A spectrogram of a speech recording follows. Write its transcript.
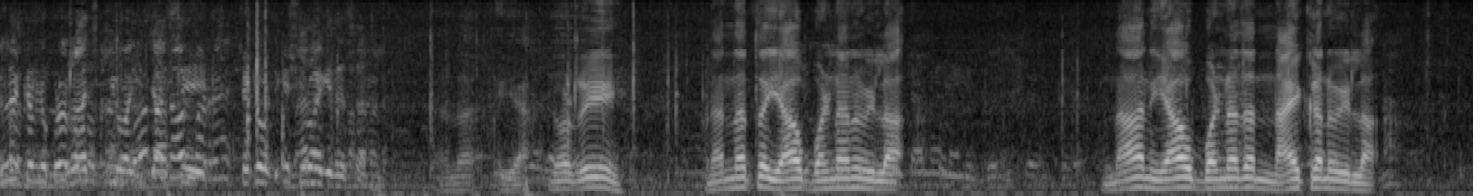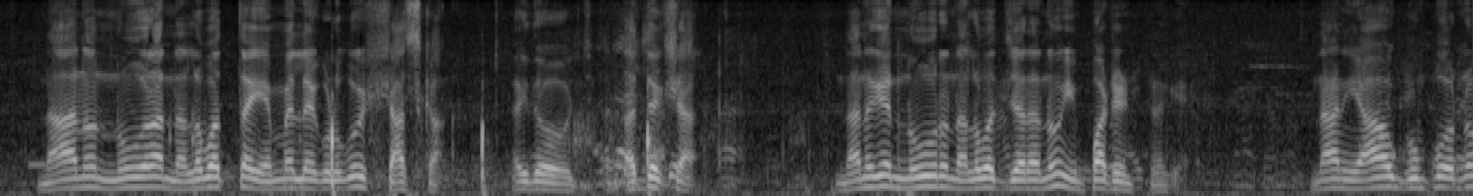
ಎಲ್ಲ ಕಡೆ ಕೂಡ ರಾಜಕೀಯವಾಗಿ ಜಾಸ್ತಿ ಚಟುವಟಿಕೆ ಶುರುವಾಗಿದೆ, ಸರ್. ನೋಡ್ರಿ, ನನ್ನ ಹತ್ರ ಯಾವ ಬಣ್ಣನೂ ಇಲ್ಲ. ನಾನು ಯಾವ ಬಣ್ಣದ ನಾಯಕನೂ ಇಲ್ಲ. ನಾನು ನೂರ ನಲವತ್ತ ಎಂ ಎಲ್ ಎಗಳಿಗೂ ಶಾಸಕ, ಇದು ಅಧ್ಯಕ್ಷ. ನನಗೆ ನೂರ ನಲ್ವತ್ತು ಜನನೂ ಇಂಪಾರ್ಟೆಂಟ್ ನನಗೆ ನಾನು ಯಾವ ಗುಂಪವ್ರನ್ನೂ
